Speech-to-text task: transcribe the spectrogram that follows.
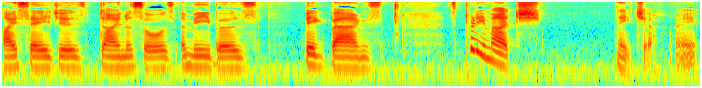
Ice ages, dinosaurs, amoebas, big bangs. It's pretty much nature, right?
